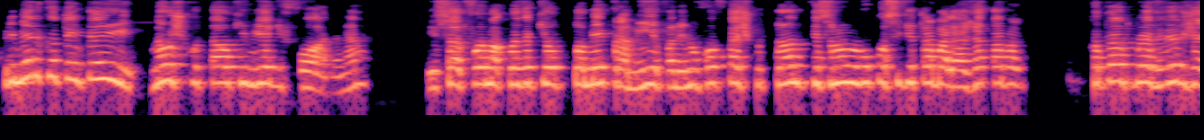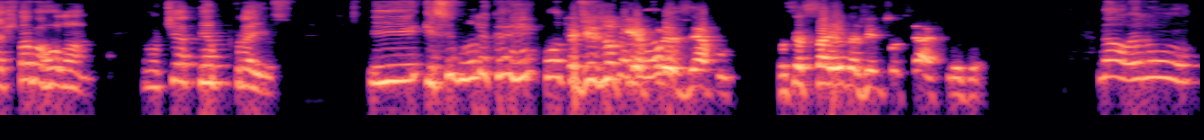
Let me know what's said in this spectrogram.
Primeiro que eu tentei não escutar o que vinha de fora, né? Isso foi uma coisa que eu tomei para mim. Eu falei, não vou ficar escutando, porque senão não vou conseguir trabalhar. Já estava, o Campeonato Brasileiro já estava rolando. Eu não tinha tempo para isso. E, e segundo é que eu reencontro. Você diz o quê, por exemplo? Você saiu das redes sociais, por exemplo? Não, eu não.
